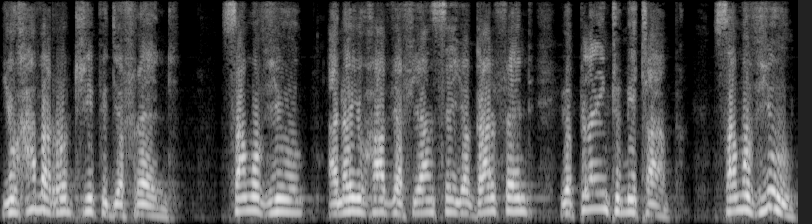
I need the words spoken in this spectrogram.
you have a road trip with your friend. Some of you, I know you have your fiance, your girlfriend, you're planning to meet up. Some of you,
